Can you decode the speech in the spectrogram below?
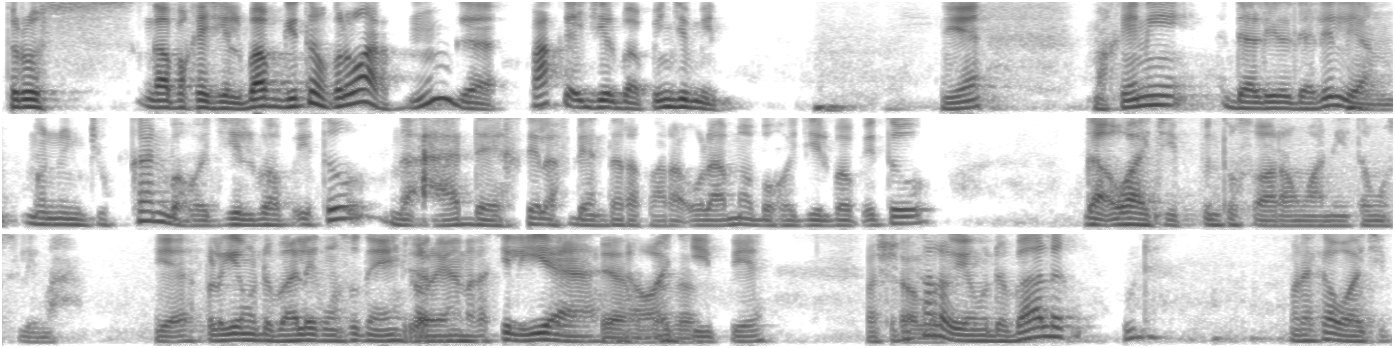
Terus nggak pakai jilbab gitu keluar? Enggak, pakai jilbab pinjemin. Ya, maka ini dalil-dalil yang menunjukkan bahwa jilbab itu nggak ada ikhtilaf di antara para ulama bahwa jilbab itu nggak wajib untuk seorang wanita muslimah. Ya, apalagi yang udah balik maksudnya. Ya. Kalau yang anak kecil iya, Ya, nggak wajib ya. Masya Tapi Allah. kalau yang udah balik, udah mereka wajib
